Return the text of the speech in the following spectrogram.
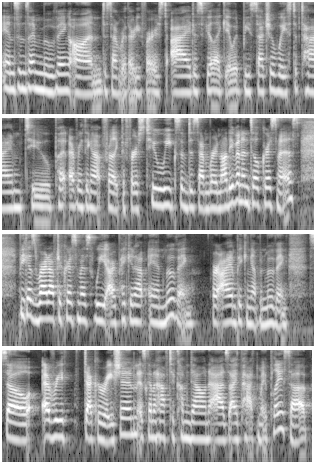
And since I'm moving on December 31st, I just feel like it would be such a waste of time to put everything up for like the first two weeks of December, not even until Christmas, because right after Christmas, we are picking up and moving or I am picking up and moving. So every decoration is going to have to come down as I pack my place up.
